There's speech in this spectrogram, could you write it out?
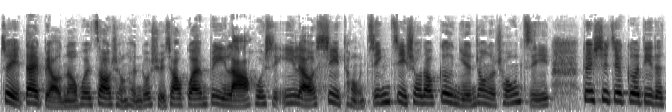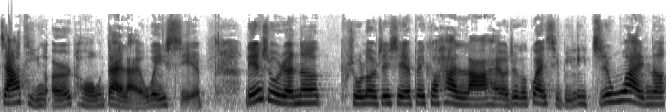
这也代表呢会造成很多学校关闭啦，或是医疗系统、经济受到更严重的冲击，对世界各地的家庭、儿童带来威胁。联署人呢，除了这些贝克汉啦，还有这个怪奇比利之外呢，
